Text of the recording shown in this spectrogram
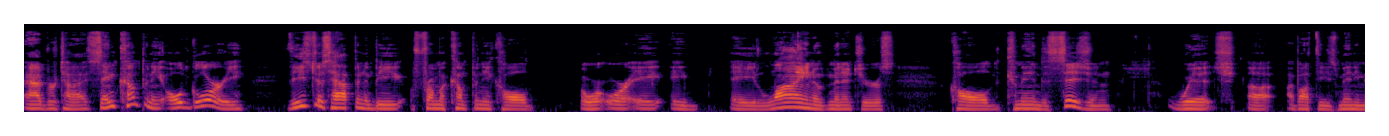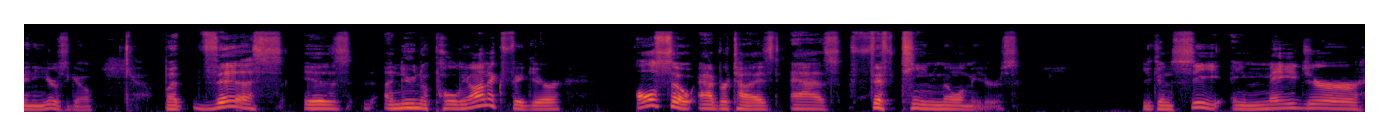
advertised, same company, Old Glory. These just happen to be from a company called, or, or a, a, a line of miniatures called Command Decision which uh, I bought these many, many years ago. But this is a new Napoleonic figure, also advertised as 15 millimeters. You can see a major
